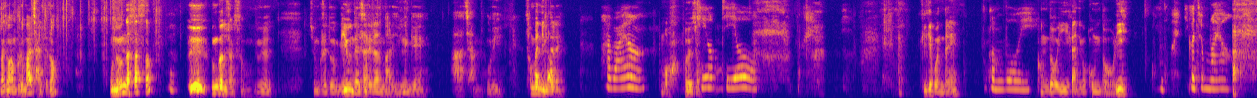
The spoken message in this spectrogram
말썽 안 부려? 말 잘 들어? 오늘 응가 쌌어? 응. 응가도 잘 써. 이게 좀 그래도 미운 4살이라는 말이 있는 게 아 참 우리 선배님들의 봐봐요. 뭐 보여줘. 귀엽지요. 그게 뭔데? 건보이 곰돌이가 아니고 곰돌이. 이거 좀 봐요.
